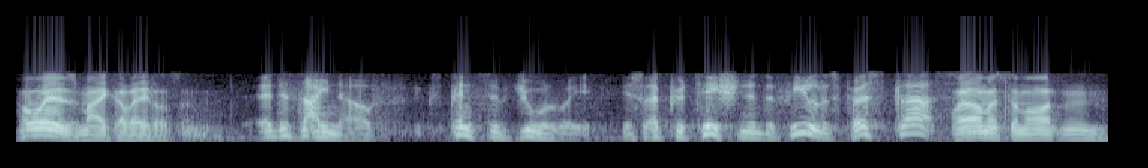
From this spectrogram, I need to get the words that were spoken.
Who is Michael Adelson? A designer of expensive jewelry. His reputation in the field is first class. Well, Mr. Morton,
